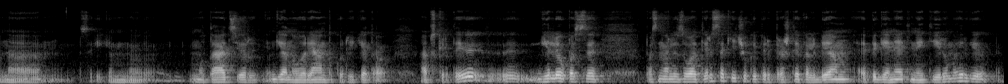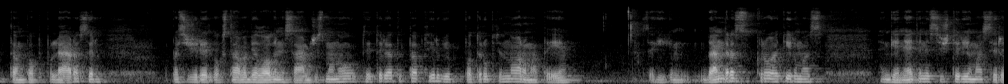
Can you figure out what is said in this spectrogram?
na, sakykime, mutacijų ir genų variantų, kur reikėtų apskritai e, giliau pasi, pasanalizuoti. Ir sakyčiau, kaip ir prieš tai kalbėjom, epigenetiniai tyrimai irgi tampa populiarus ir pasižiūrėti, koks tavo biologinis amžius, manau, tai turėtų tapti irgi po truputį normą. Tai, sakykime, bendras kraujo tyrimas genetinis ištyrimas ir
